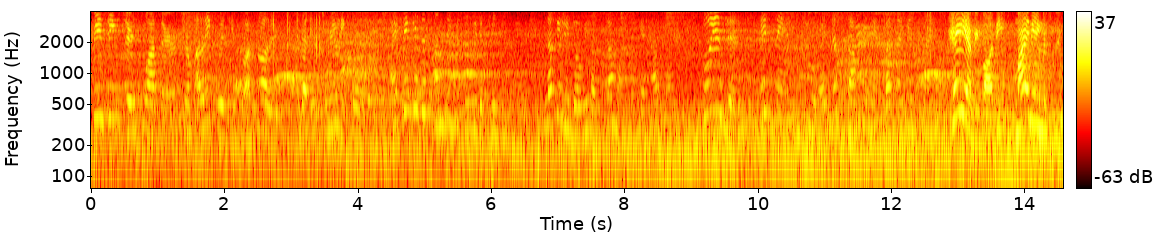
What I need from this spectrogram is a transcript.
freezing turns water from a liquid into a solid and that it's really cold. I think it has something to do with the freezing point. Luckily though, we have someone who can help us. Who is it? His name is Blu. I just talked to him, but I can't find him. Hey everybody, my name is Blu,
